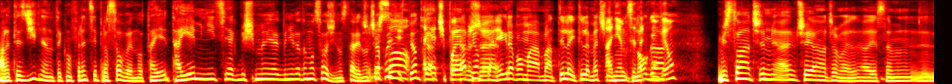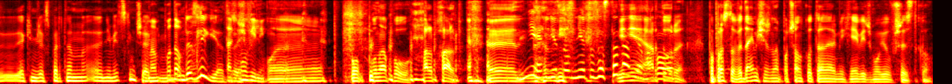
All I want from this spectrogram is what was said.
ale to jest dziwne, no te konferencje prasowe, no taje, tajemnic jakbyśmy, jakby nie wiadomo co chodzi. No stary, no trzeba co? powiedzieć, piątka, A ja ci powiem, ta piątka że- nie gra, bo ma, ma tyle i tyle meczów A Niemcy w tak mówią? Wiesz co, czy, czy ja czemu, ja jestem y, jakimś ekspertem y, niemieckim, czy No jakim? podobno. Bundesligi. ja Tak coś- mówili. E, pół, pół na pół, halb, halb. E, Nie, mnie to, mnie to zastanawia. Nie, nie, no bo- Artur. Po prostu wydaje mi się, że na początku trener Michniewicz mówił wszystko.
